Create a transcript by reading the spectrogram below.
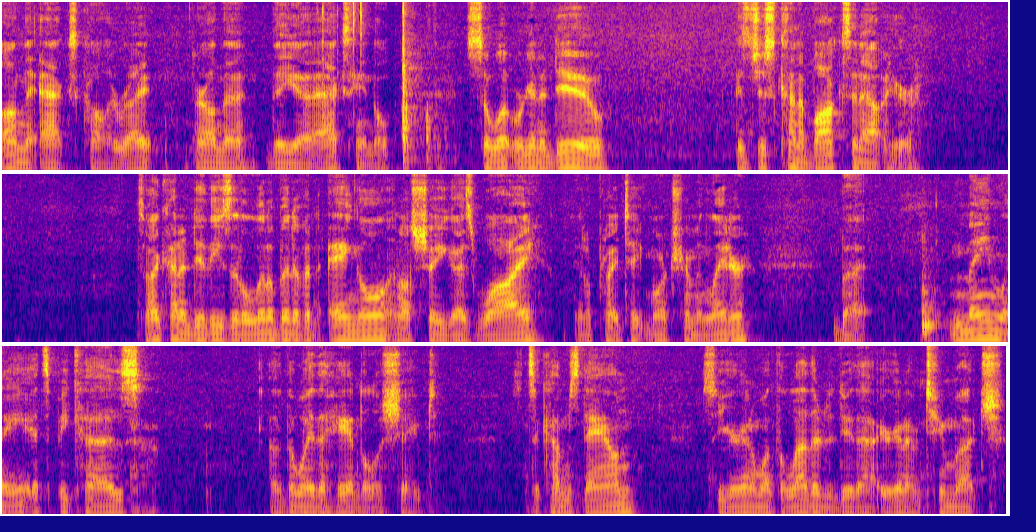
on the axe collar, right? Or on the, the uh, axe handle. So what we're going to do is just kind of box it out here. So I kind of do these at a little bit of an angle and I'll show you guys why. It'll probably take more trimming later, but mainly it's because of the way the handle is shaped. Since it comes down, so you're gonna want the leather to do that. You're gonna have too much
